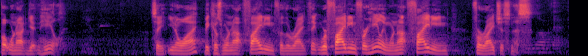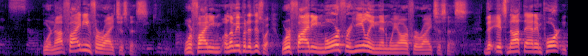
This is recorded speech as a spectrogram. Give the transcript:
but we're not getting healed. See, you know why? Because we're not fighting for the right thing. We're fighting for healing, we're not fighting for righteousness. We're not fighting for righteousness. We're fighting, let me put it this way we're fighting more for healing than we are for righteousness. It's not that important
